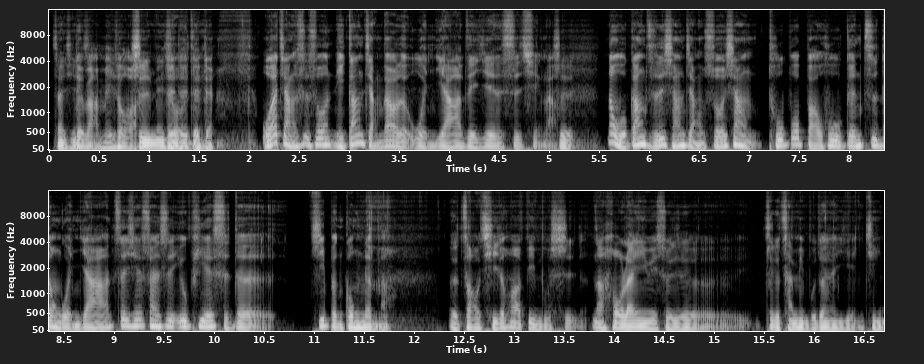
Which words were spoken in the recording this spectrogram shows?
在线，对吧？没错、啊，是没错。对对对对，我要讲的是说，你刚讲到了稳压这件事情啦。是，那我刚只是想讲说，像图波保护跟自动稳压这些，算是 UPS 的基本功能吗？呃，早期的话并不是，那后来因为随着这个产品不断的演进，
